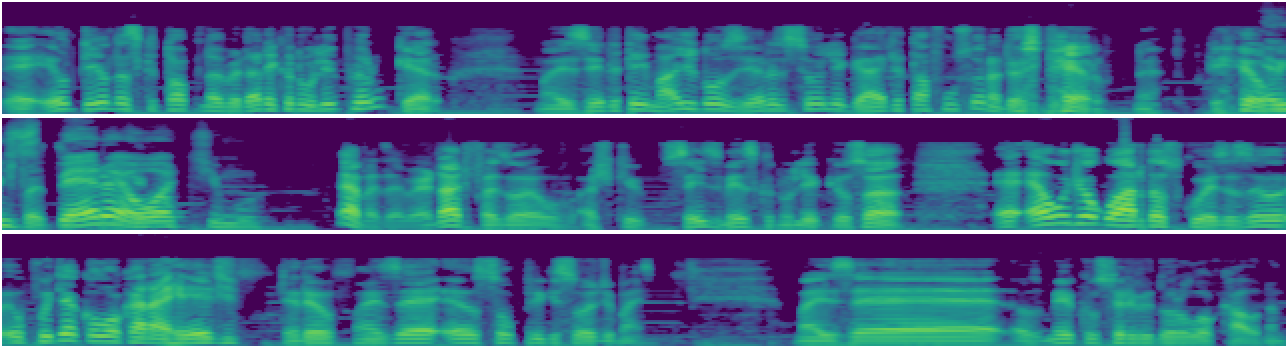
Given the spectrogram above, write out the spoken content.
é, eu tenho desktop na verdade é que eu não ligo porque eu não quero. Mas ele tem mais de 12 anos e se eu ligar ele tá funcionando. Eu espero, né? eu espero é ótimo. É, mas é verdade, faz eu, acho que seis meses que eu não ligo, que eu só. É, é onde eu guardo as coisas. Eu, eu, podia colocar na rede, entendeu? Mas é, eu sou preguiçoso demais. Mas é, é meio que um servidor local, né?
